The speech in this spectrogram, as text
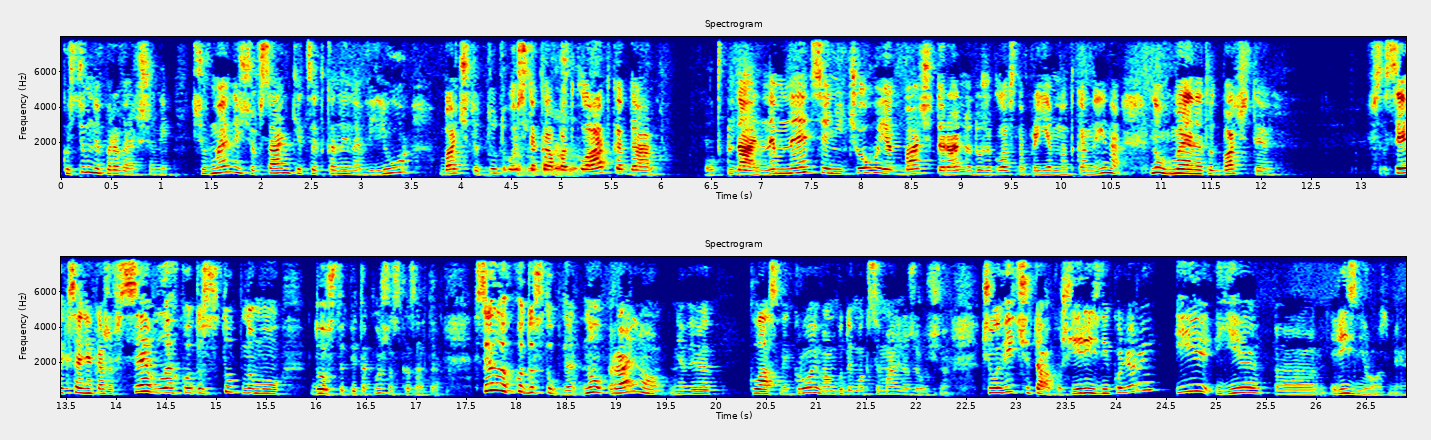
Костюм не перевершений. Що в мене, що в Саньки, це тканина вілюр. Бачите, тут ось Покажи, така покажи. подкладка. Да. Оп. Да, не мнеться нічого, як бачите, реально дуже класна, приємна тканина. Ну, в мене тут, бачите, все, як Саня каже, все в легкодоступному доступі, так можна сказати. Все легкодоступне. Ну, реально е, класний крой, вам буде максимально зручно. Чоловічі також є різні кольори і є е, різні розміри.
